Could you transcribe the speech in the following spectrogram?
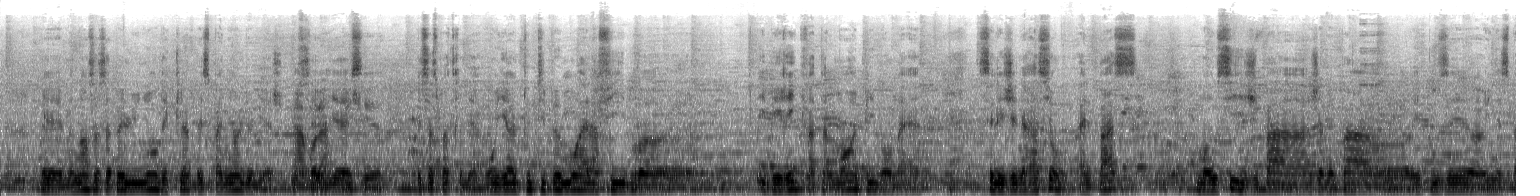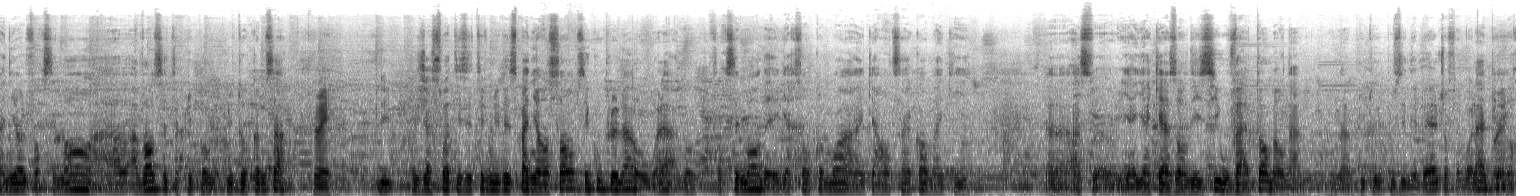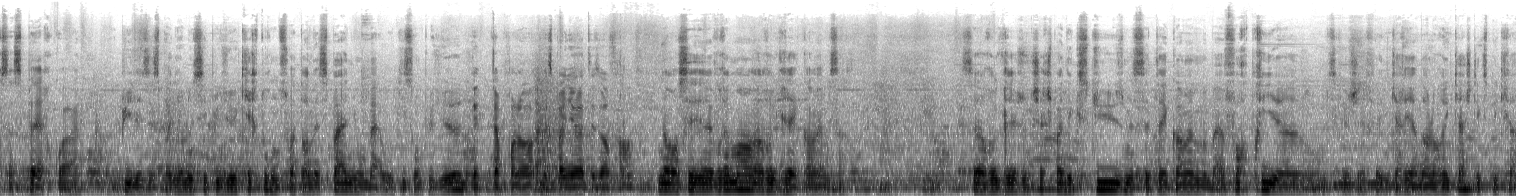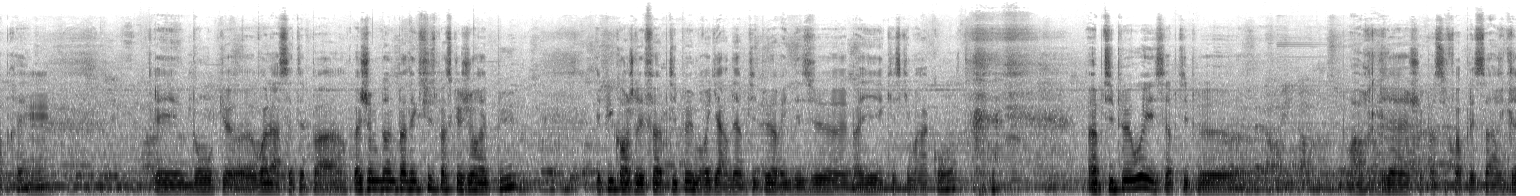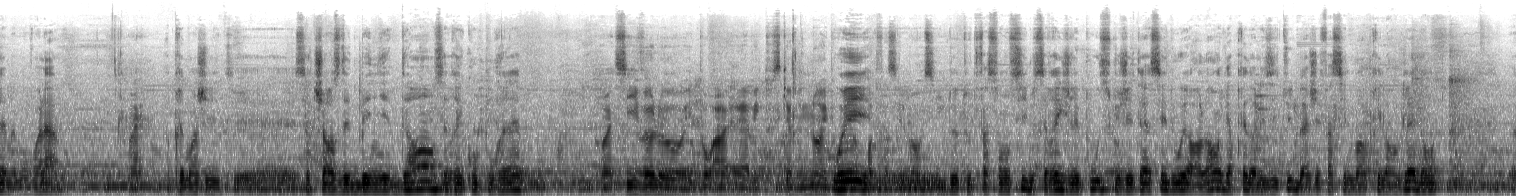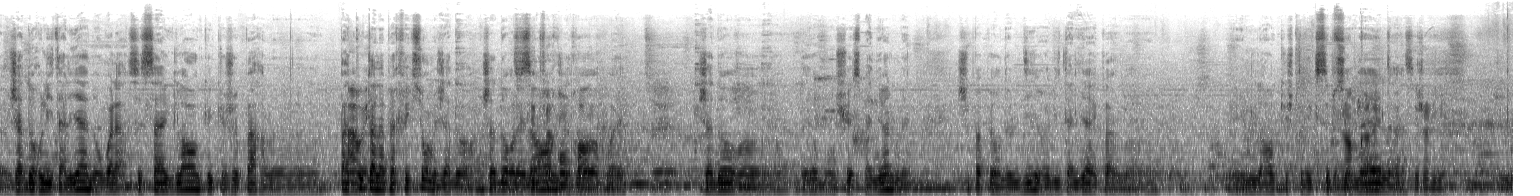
Et maintenant, ça s'appelle l'Union des clubs espagnols de Liège. Ah voilà. Liège. Oui, c'est- Et ça se passe très bien. Bon, il y a un tout petit peu moins la fibre euh, ibérique, fatalement. Et puis, bon, ben, c'est les générations. Elles passent. moi aussi, j'ai pas, j'avais pas euh, épousé euh, une espagnole forcément. Avant, c'était plutôt, plutôt comme ça. Ouais. Les- Déjà, soit ils étaient venus d'Espagne ensemble, ces couples-là, ou voilà. Donc, forcément, des garçons comme moi, à 45 ans, bah, qui, euh, ce- il y, a- il y a 15 ans d'ici, ou 20 ans, bah, on, a, on a plutôt épousé des Belges, enfin voilà, et puis Ouais. alors ça se perd, quoi. Puis les Espagnols aussi plus vieux qui retournent soit en Espagne ou, bah, ou qui sont plus vieux. donc- Et tu apprends l'espagnol à tes enfants? Non, c'est vraiment un regret quand même ça. C'est un regret, je ne cherche pas d'excuses, mais c'était quand même bah, fort pris, euh, parce que j'ai fait une carrière dans l'ORECA, je t'expliquerai après. Mhm. Et donc euh, voilà, c'était pas. bah, je me donne pas d'excuses parce que j'aurais pu. Et puis quand je l'ai fait un petit peu, il me regardait un petit peu avec des yeux ébahis, qu'est-ce qu'il me raconte? Un petit peu, oui, c'est un petit peu. euh, un regret, je sais pas s'il faut appeler ça un regret, mais bon voilà. Ouais. Après moi j'ai cette chance d'être baigné dedans, c'est vrai qu'on pourrait, mais bon. Ouais, s'ils veulent, euh, ils pour- avec tout ce qu'il y a maintenant, ils pourront Oui, facilement aussi. de toute façon aussi. Mais c'est vrai que je l'épouse, parce que j'étais assez doué en langue. Après, dans les études, bah, j'ai facilement appris l'anglais. Donc, euh, j'adore l'italien. Donc voilà, c'est cinq langues que, je parle. euh, pas Ah tout oui. à la perfection, mais j'adore. J'adore les langues. J'adore, ouais. J'adore. euh, D'ailleurs, bon, je suis espagnol, mais j'ai pas peur de le dire. L'italien est quand même euh, une langue que je trouve exceptionnelle. c'est joli.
